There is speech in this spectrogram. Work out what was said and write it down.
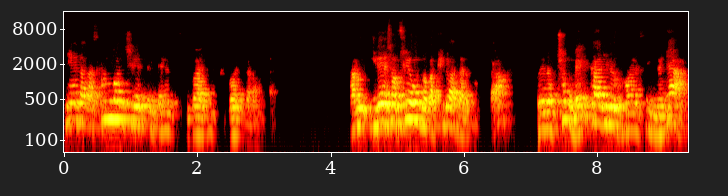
D에다가 3번 칠했을 때는 두 가지, 두 가지가 나옵니다. 바로 이래서 수용도가 필요하다는 겁니다. 그래서 총 몇 가지를 구할 수 있느냐?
